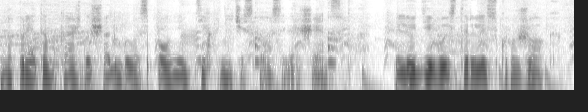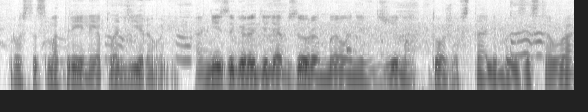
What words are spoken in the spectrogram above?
но при этом каждый шаг был исполнен технического совершенства. Люди выстроились в кружок, просто смотрели и аплодировали. Они загородили обзоры Мелани с Джимом, тоже встали бы из-за стола,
